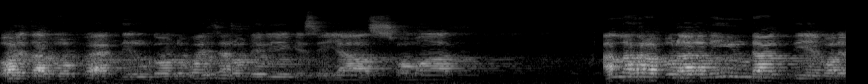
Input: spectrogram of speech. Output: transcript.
পরে তার মুখটা একদিন গোল হয়ে যেন বেরিয়ে গেছে, ইয়া সমাদ। আল্লাহ রাব্বুল আলামিন ডাক দিয়ে বলে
